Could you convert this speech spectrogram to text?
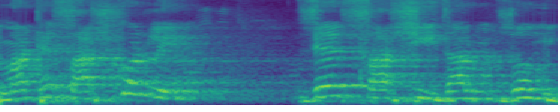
মাঠে চাষ করলে যে চাষি, যার জমি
